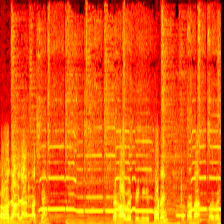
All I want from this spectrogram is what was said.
চলো যাওয়া যাক আজকে। দেখা হবে পিকনিক স্পটে তো টাটা বাই বাই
